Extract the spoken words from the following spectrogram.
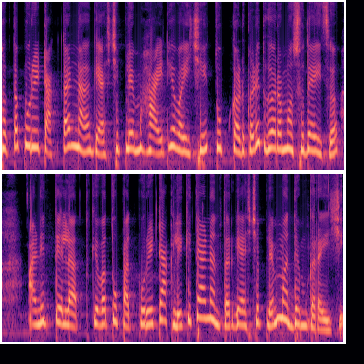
फक्त पुरी टाकताना गॅसची फ्लेम हाय ठेवायची तूप कडकडीत गरम असू द्यायचं आणि तेलात किंवा तुपात पुरी टाकली की त्यानंतर गॅसची फ्लेम मध्यम करायची.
